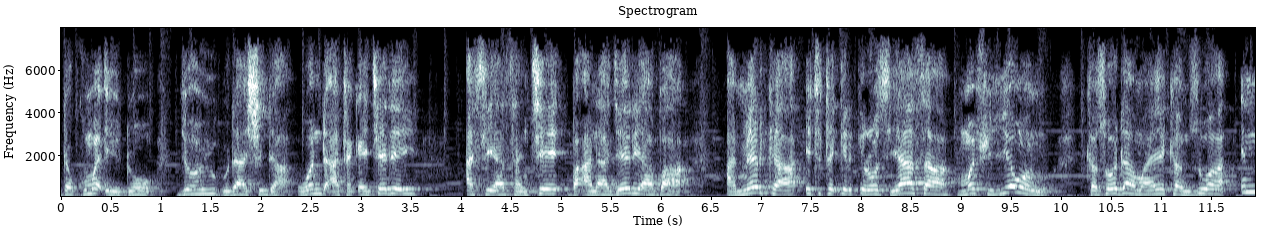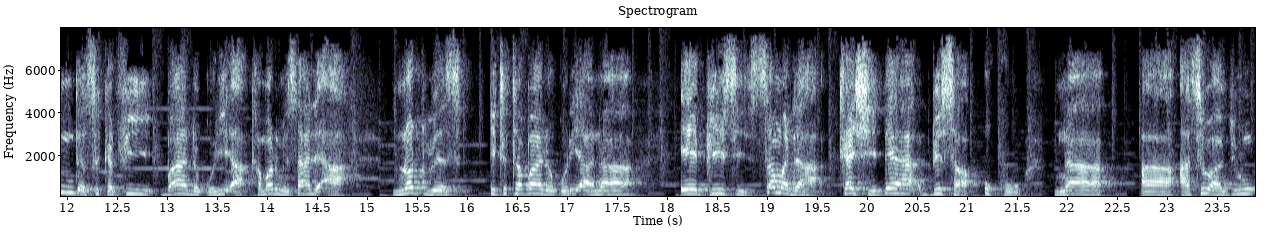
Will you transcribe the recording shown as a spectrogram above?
da kuma edo jihohi guda shida. Wanda a taƙaice dai a siyasance ba a najeriya ba amerika ita ta kirkiro siyasa mafi yawan kaso dama yakan zuwa inda suka fi ba da kuri'a kamar misali a northwest ita ta ba da kuri'a na apc sama da kashi ɗaya bisa uku na a asiwaju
